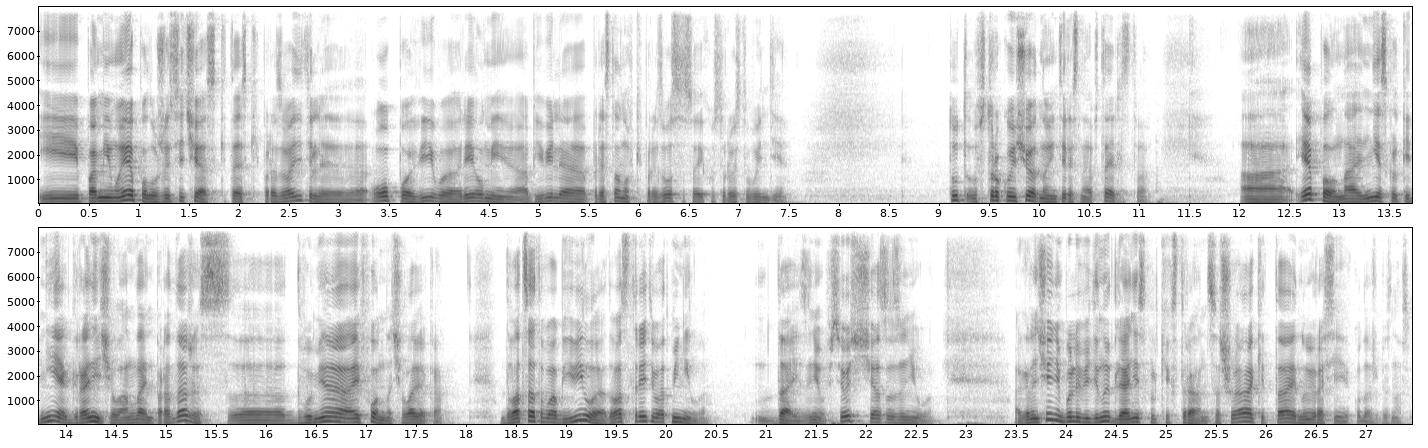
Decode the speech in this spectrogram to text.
И помимо Apple уже сейчас китайские производители Oppo, Vivo, Realme объявили о приостановке производства своих устройств в Индии. Тут в строку еще одно интересное обстоятельство – Apple на несколько дней ограничила онлайн-продажи с э, двумя iPhone на человека. 20-го объявила, 23-го отменила. Да, из-за него. Все сейчас из-за него. Ограничения были введены для нескольких стран. США, Китай, ну и Россия. Куда же без нас.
